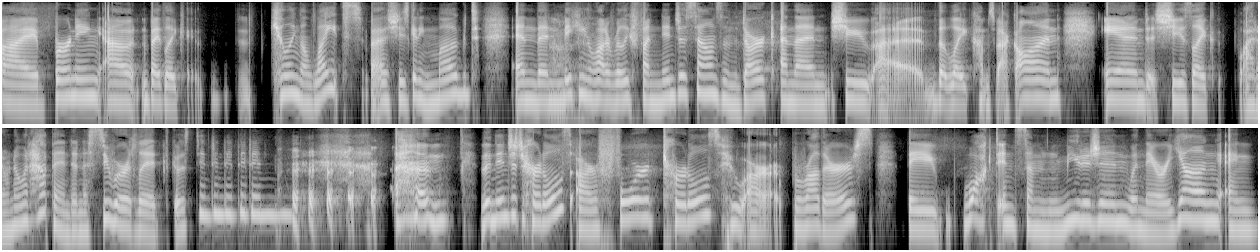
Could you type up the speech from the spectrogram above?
by burning out by like killing a light as she's getting mugged and then making a lot of really fun ninja sounds in the dark. And then she uh the light comes back on and she's like i don't know what happened. And a sewer lid goes din, din, din, din, din. um the ninja turtles are four turtles who are brothers. They walked in some mutagen when they were young and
